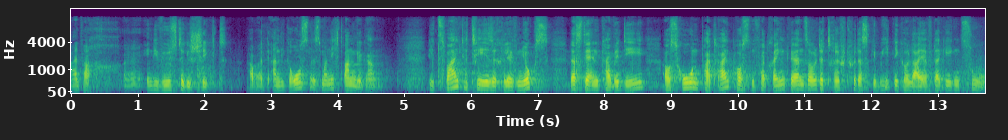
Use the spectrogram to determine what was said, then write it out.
einfach äh, in die Wüste geschickt. Aber an die Großen ist man nicht rangegangen. Die zweite These Chlevniuks, dass der NKWD aus hohen Parteiposten verdrängt werden sollte, trifft für das Gebiet Nikolaev dagegen zu.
